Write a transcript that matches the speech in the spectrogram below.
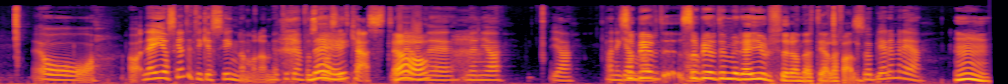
Åh, ja, nej jag ska inte tycka synd om honom. Jag tycker han får stå sitt kast. Ja. Men, eh, men ja, ja, han är gammal. Så blev, det, ja. så blev det med det julfirandet i alla fall. Så blev det med det. Mm.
